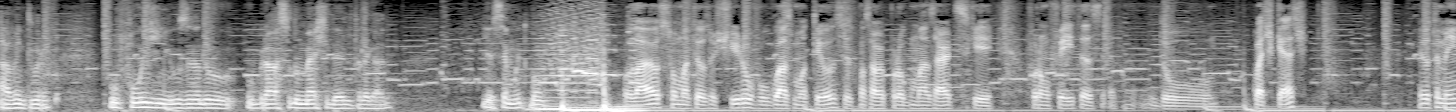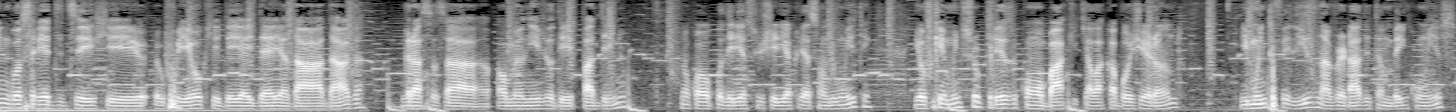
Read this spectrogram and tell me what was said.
aventura. O Fujin usando o braço do mestre dele, tá ligado? Ia ser muito bom. Olá, eu sou Matheus Oshiro, vulgo Asmoteus, responsável por algumas artes que foram feitas eh, do QuestCast. Eu também gostaria de dizer que eu fui eu que dei a ideia da adaga, graças a- ao meu nível de padrinho, no qual eu poderia sugerir a criação de um item. E eu fiquei muito surpreso com o baque que ela acabou gerando, e muito feliz, na verdade, também com isso.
